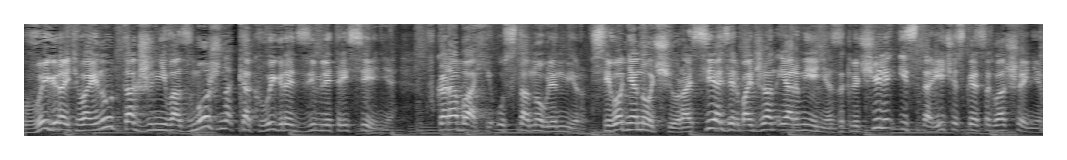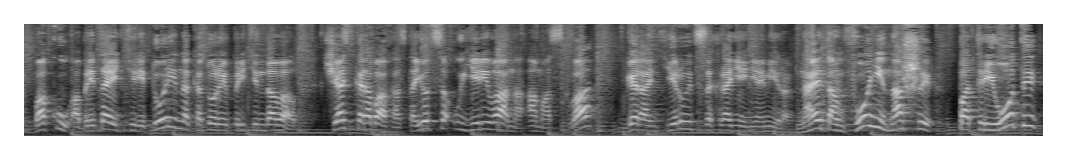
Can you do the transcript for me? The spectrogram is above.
Выиграть войну так же невозможно, как выиграть землетрясение. В Карабахе установлен мир. Сегодня ночью Россия, Азербайджан и Армения заключили историческое соглашение. Баку обретает территории, на которые претендовал. Часть Карабаха остается у Еревана, а Москва гарантирует сохранение мира. На этом фоне наши патриоты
